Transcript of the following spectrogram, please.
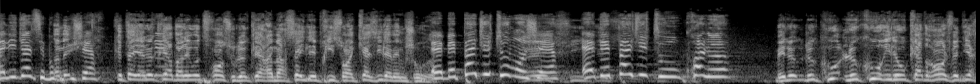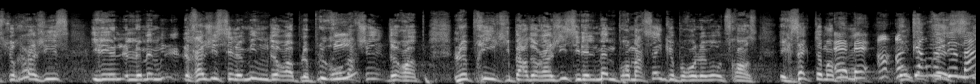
à Lidl, c'est beaucoup plus cher. Que Leclerc dans les Hauts-de-France ou Leclerc à Marseille, les prix sont à quasi la même chose. Eh ben pas du tout, mon Eh, cher. si, Eh ben si, pas du tout, crois-le. Mais le, le cours, le cours, il est au cadran, je veux dire, sur Rungis, il est le même. Rungis, c'est le mine d'Europe, le plus gros Oui. marché d'Europe. Le prix qui part de Rungis, il est le même pour Marseille que pour le Hauts-de-France. Exactement Eh pareil. ben, en- termes de si marge,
